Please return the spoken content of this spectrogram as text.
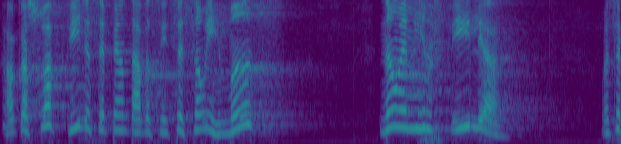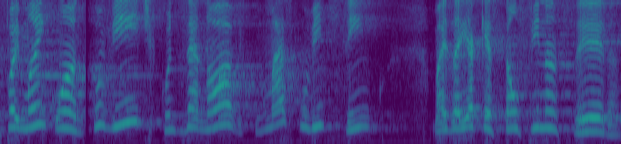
Com a sua filha, você perguntava assim: vocês são irmãs? Não é minha filha. Você foi mãe quando? Com 20, com 19, mais com 25. Mas aí a questão financeira,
